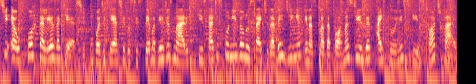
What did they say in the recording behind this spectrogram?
Este é o Fortaleza Cast, um podcast do Sistema Verdes Mares que está disponível no site da Verdinha e nas plataformas Deezer, iTunes e Spotify.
